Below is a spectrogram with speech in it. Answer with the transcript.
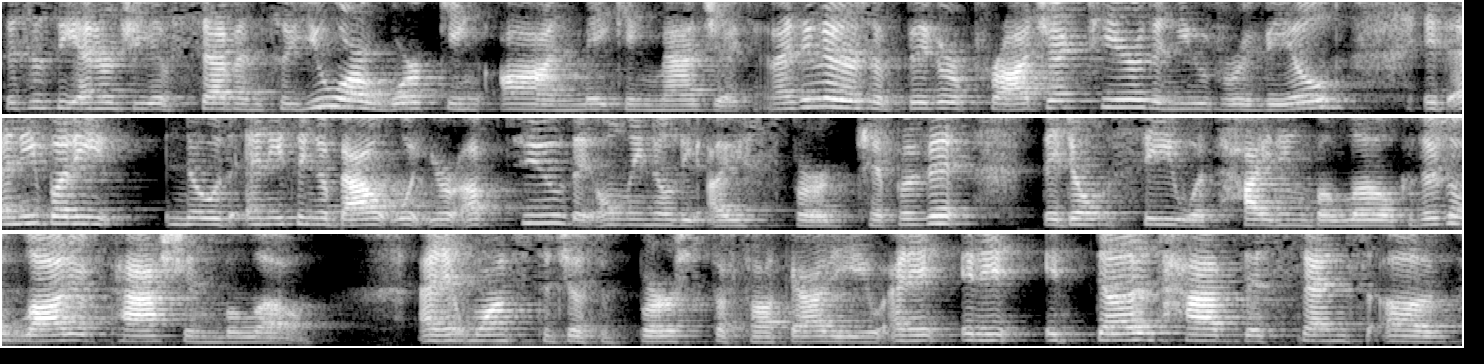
This is the energy of seven. So you are working on making magic. And I think that there's a bigger project here than you've revealed. If anybody knows anything about what you're up to, they only know the iceberg tip of it. They don't see what's hiding below because there's a lot of passion below and it wants to just burst the fuck out of you. And it and it it does have this sense of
